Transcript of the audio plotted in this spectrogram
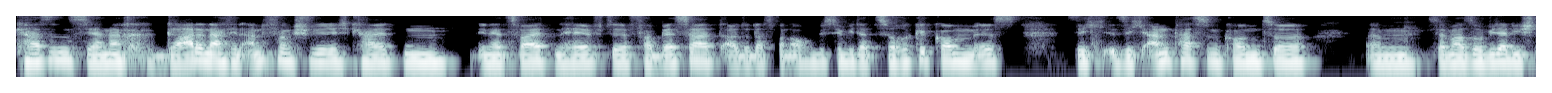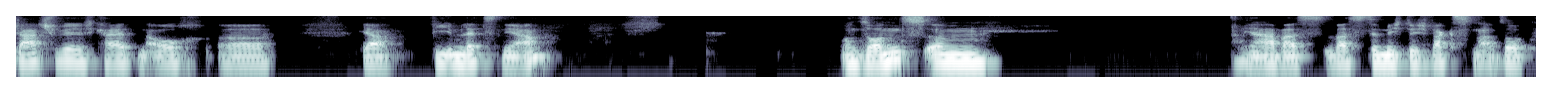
Cousins ja nach, gerade nach den Anfangsschwierigkeiten in der zweiten Hälfte verbessert, also dass man auch ein bisschen wieder zurückgekommen ist, sich, sich anpassen konnte, ähm, sag mal so wieder die Startschwierigkeiten auch, äh, ja, wie im letzten Jahr. Und sonst, ähm, ja, was was ziemlich durchwachsen. Also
